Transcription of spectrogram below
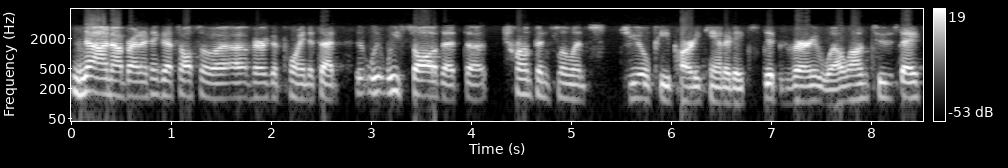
No, no, Brad. I think that's also a, very good point. It's that we, we saw that Trump influenced GOP party candidates did very well on Tuesday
